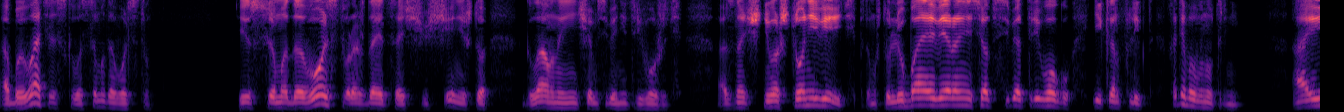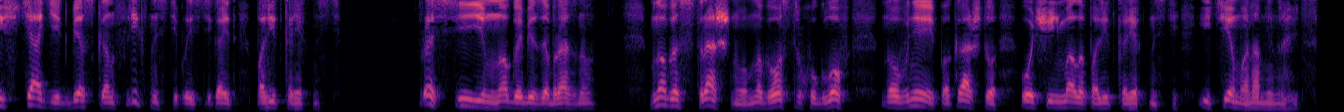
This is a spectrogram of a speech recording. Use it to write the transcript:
обывательского самодовольства. Из самодовольства рождается ощущение, что главное ничем себя не тревожить, а значит, ни во что не верить, потому что любая вера несет в себе тревогу и конфликт, хотя бы внутренний. а из тяги к бесконфликтности проистекает политкорректность. В России много безобразного, много страшного, много острых углов, но в ней пока что очень мало политкорректности, и тем она мне нравится.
